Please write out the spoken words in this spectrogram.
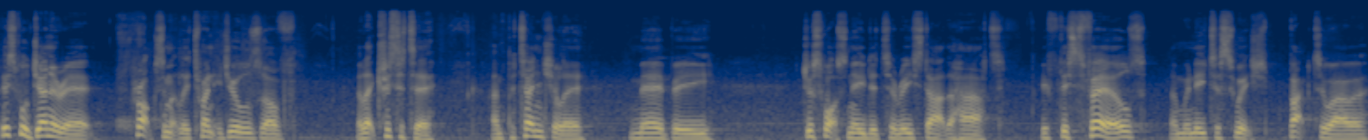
This will generate approximately 20 joules of electricity and potentially maybe just what's needed to restart the heart. If this fails, then we need to switch back to our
